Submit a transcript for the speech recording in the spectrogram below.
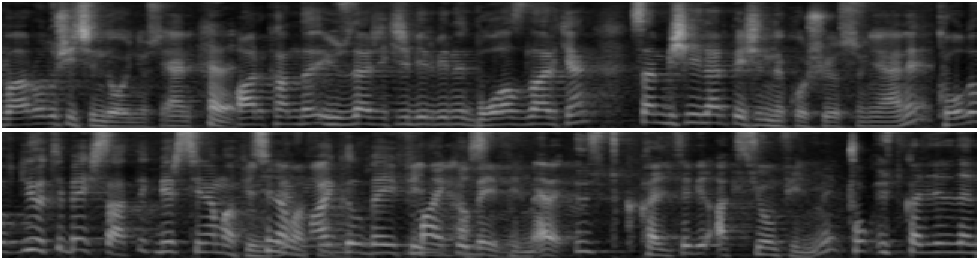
varoluş içinde oynuyorsun. Yani Evet. arkanda yüzlerce kişi birbirini boğazlarken sen bir şeyler peşinde koşuyorsun yani. Call of Duty 5 saatlik bir sinema filmi. Sinema Michael filmi. Bay filmi Michael aslında. Bay filmi. Evet üst kalite bir aksiyon filmi. Çok üst kaliteden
